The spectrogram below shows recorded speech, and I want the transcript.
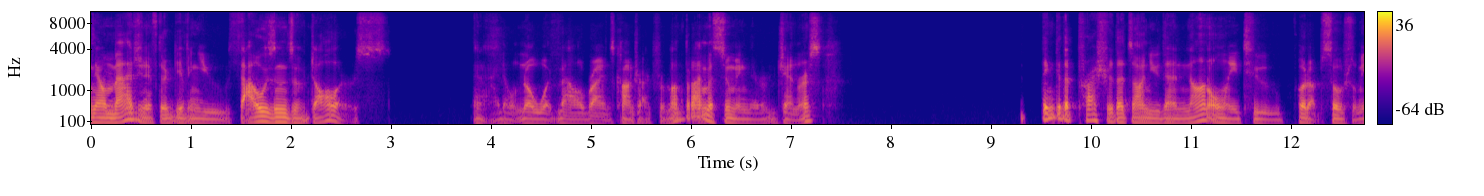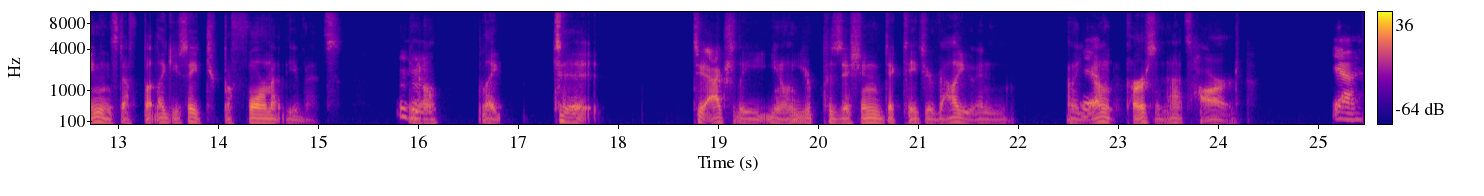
Now Mm-hmm. imagine if they're giving you thousands of dollars, and I don't know what Mal O'Brien's contract for a month, but I'm assuming they're generous. Think of the pressure that's on you then, not only to put up social media and stuff, but like you say, to perform at the events. You Mm-hmm. know, like to to actually, you know, your position dictates your value. And on a Yeah. young person, that's hard. Yeah.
